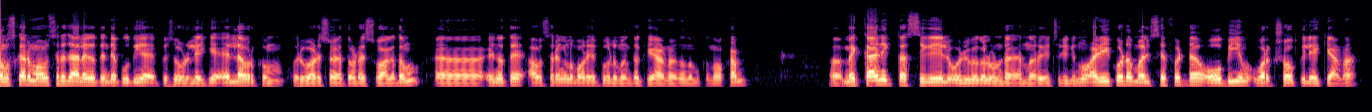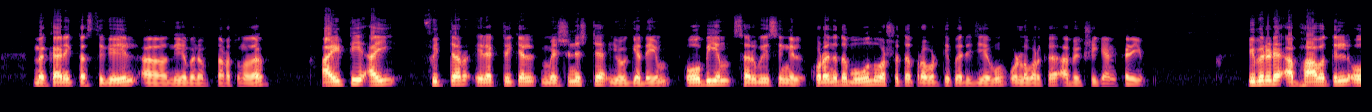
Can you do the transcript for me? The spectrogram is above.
നമസ്കാരം. അവസരജാലകത്തിന്റെ പുതിയ എപ്പിസോഡിലേക്ക് എല്ലാവർക്കും ഒരുപാട് സ്നേഹത്തോടെ സ്വാഗതം. ഇന്നത്തെ അവസരങ്ങളും അറിയിപ്പുകളും എന്തൊക്കെയാണ് എന്ന് നമുക്ക് നോക്കാം. മെക്കാനിക് തസ്തികയിൽ ഒഴിവുകളുണ്ട് എന്നറിയിച്ചിരിക്കുന്നു. Azhikode Matsyafed O B M വർക്ക്ഷോപ്പിലേക്കാണ് മെക്കാനിക് തസ്തികയിൽ നിയമനം നടത്തുന്നത്. I T I fitter electrical machinist യോഗ്യതയും ഒ ബി എം സർവീസിംഗിൽ കുറഞ്ഞത് മൂന്ന് വർഷത്തെ പ്രവൃത്തി പരിചയവും ഉള്ളവർക്ക് അപേക്ഷിക്കാൻ കഴിയും. ഇവരുടെ അഭാവത്തിൽ ഒ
